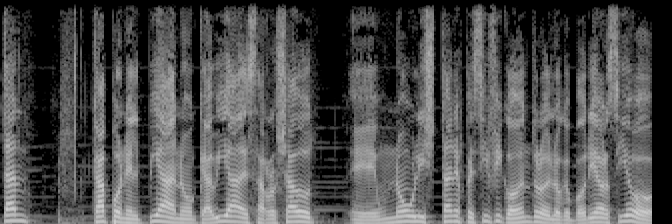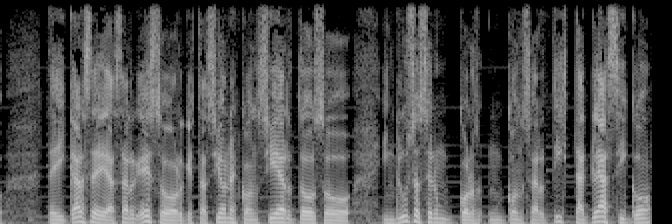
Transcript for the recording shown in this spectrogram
tan capo en el piano, que había desarrollado eh, un knowledge tan específico dentro de lo que podría haber sido dedicarse a hacer eso, orquestaciones, conciertos o incluso ser un, un concertista clásico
